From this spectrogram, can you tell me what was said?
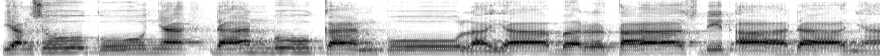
yang sukunya dan bukan pula ya bertasdid adanya.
